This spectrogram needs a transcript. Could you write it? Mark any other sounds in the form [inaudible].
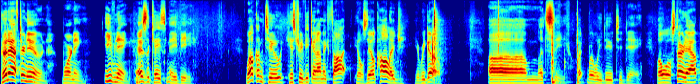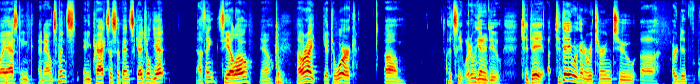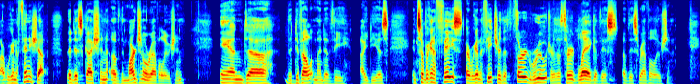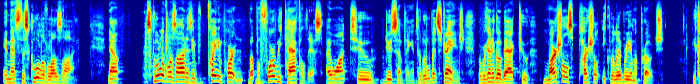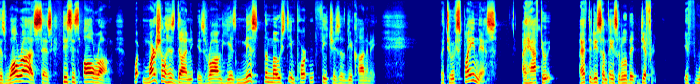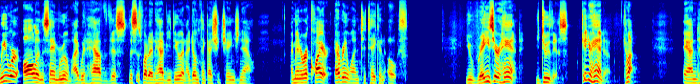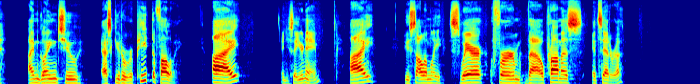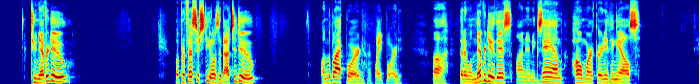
Good afternoon, morning, evening, as the case may be. Welcome to History of Economic Thought, Hillsdale College. Here we go. Um, let's see, what will we do today? Well, we'll start out by asking announcements. Any praxis events scheduled yet? Nothing? CLO? No? All right, get to work. Um, let's see, what are we going to do today? Uh, today we're going to return to uh, we're going to finish up the discussion of the marginal revolution and uh, the development of the ideas. And so we're going to face, or we're going to feature the third root or the third leg of this, of this revolution. And that's the School of Lausanne. Now, School of Lausanne is quite important, but before we tackle this, I want to do something. It's a little bit strange, but we're going to go back to Marshall's partial equilibrium approach. Because Walras says this is all wrong. What Marshall has done is wrong. He has missed the most important features of the economy. But to explain this, I have to, I have to do something that's a little bit different. If we were all in the same room, I would have this, this is what I'd have you do, and I don't think I should change now. I'm going to require everyone to take an oath. You raise your hand. You do this. Get your hand up. Come on. And I'm going to ask you to repeat the following I, and you say your name, I do solemnly swear, affirm, vow, promise, etc. To never do what Professor Steele is about to do on the blackboard or whiteboard, uh, that I will never do this on an exam, homework, or anything else.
